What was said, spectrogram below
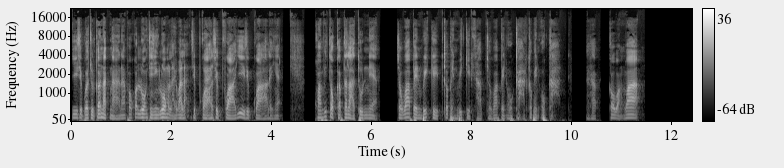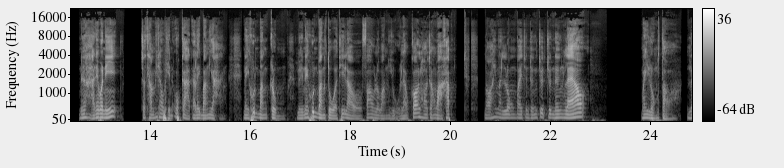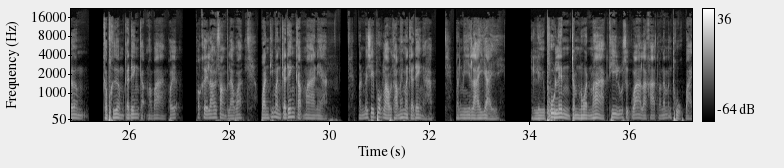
ยี่สิบกว่าจุดก็หนักหนานะเพราะก็ล่วงจริงๆล่วงมาหลายวันละสิบกว่าสิบกว่ายี่สิบกว่าอะไรเงี้ยความวิตกกับตลาดทุนเนี่ยจะว่าเป็นวิกฤตก็เป็นวิกฤตครับ จะว่าเป็นโอกาสก็เป็นโอกาสนะครับ ก็หวังว่า เนื้อหาในวันนี้จะทำให้เราเห็นโอกาสอะไรบางอย่าง ในหุ้นบางกลุ่ม หรือในหุ้นบางตัวที่เราเฝ้าระวังอยู่ แล้วก็รอจังหวะครับ รอให้มันลงไปจนถึงจุดจุดหนึ่งแล้ว ไม่ลงต่อ เริ่มกระเพื่อมกระเด้งกลับมาบ้าง เพราะเพราะเคยเล่าให้ฟังไปแล้วว่า วันที่มันกระเด้งกลับมาเนี่ย มันไม่ใช่พวกเราทำให้มันกระเด้งครับ มันมีรายใหญ่ หรือผู้เล่นจำนวนมากที่รู้สึกว่าราคาตัวนั้นมันถูกไป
